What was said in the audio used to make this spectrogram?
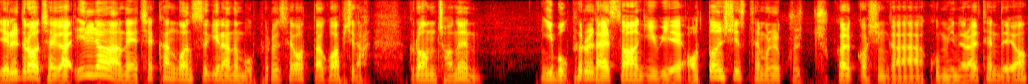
예를 들어 제가 1년 안에 책 한 권 쓰기라는 목표를 세웠다고 합시다. 그럼 저는 이 목표를 달성하기 위해 어떤 시스템을 구축할 것인가 고민을 할 텐데요.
